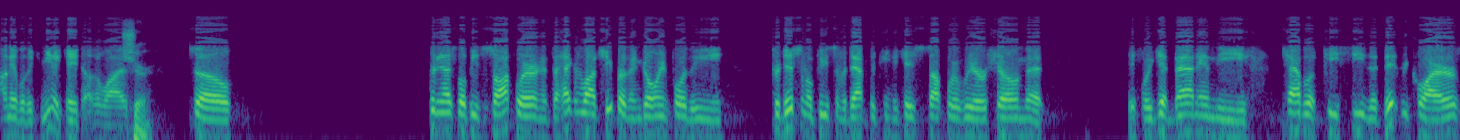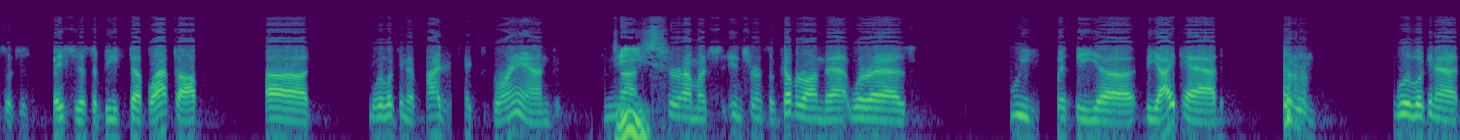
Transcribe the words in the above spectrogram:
unable to communicate otherwise. Sure. So pretty nice little piece of software, and it's a heck of a lot cheaper than going for the traditional piece of adaptive communication software. We were shown that if we get that and the tablet PC that it requires, which is basically just a beefed up laptop, uh, we're looking at five six grand. Not sure how much insurance will cover on that. Whereas we with the uh, the iPad, we're looking at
